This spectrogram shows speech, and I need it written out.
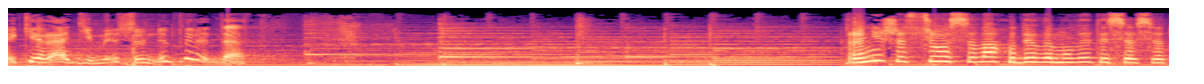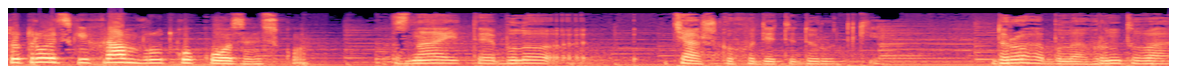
Такі раді ми, що не передати. Раніше з цього села ходили молитися в Свято-Троїцький храм в Рудку Козинську. Знаєте, було е, тяжко ходити до Рудки. Дорога була ґрунтова,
